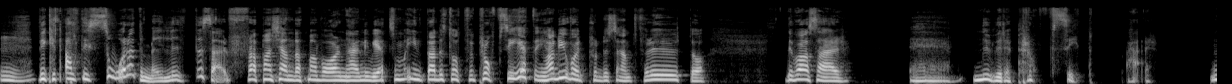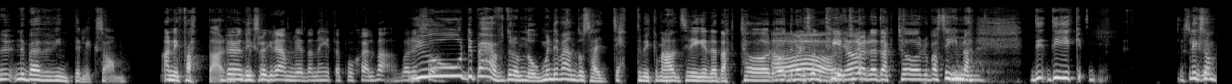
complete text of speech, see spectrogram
Mm. Vilket alltid sårade mig lite så här. För att man kände att man var den här, ni vet, som inte hade stått för proffsigheten. Jag hade ju varit producent förut och det var så här, eh, nu är det proffsigt här. Nu, nu behöver vi inte liksom, ja ni fattar. Behöver inte liksom. programledarna hitta på själva? Var det så? Jo, det behövde de nog, men det var ändå så här jättemycket. Man hade sin egen redaktör och det var liksom Ah, tre, ja. Mm. fyra redaktörer. Det var så himla... Det, det gick... Jag skulle- Liksom,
